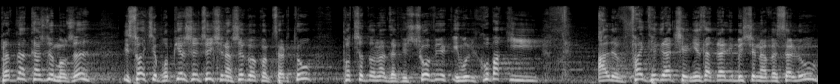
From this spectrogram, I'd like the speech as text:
Prawda? Każdy może. I słuchajcie, po pierwszej części naszego koncertu podszedł do nas jakiś człowiek i mówi, chłopaki, ale fajnie gracie, nie zagralibyście na weselu?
